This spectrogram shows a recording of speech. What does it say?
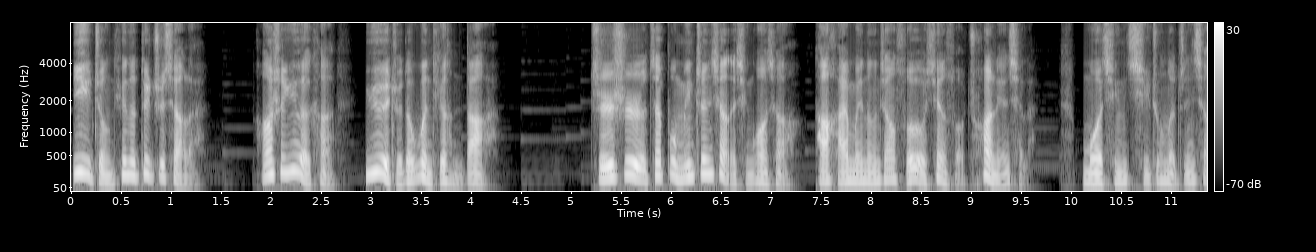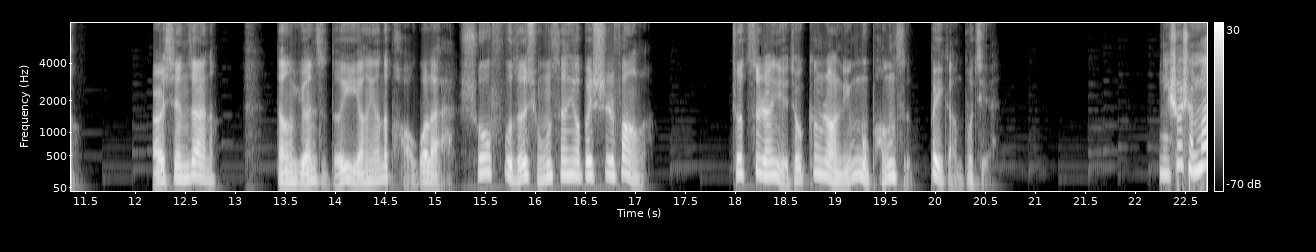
一整天的对峙下来，他是越看越觉得问题很大。只是在不明真相的情况下，他还没能将所有线索串联起来，摸清其中的真相。而现在呢，当原子得意洋洋的跑过来说负责熊三要被释放了，这自然也就更让铃木朋子倍感不解。你说什么？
